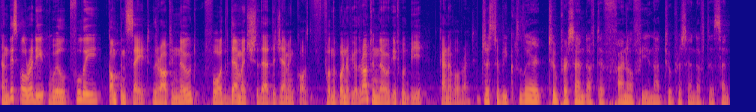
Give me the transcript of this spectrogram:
And this already will fully compensate the routing node for the damage that the jamming caused. From the point of view of the routing node, it will be kind of all right. Just to be clear, 2% of the final fee, not 2% of the sent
